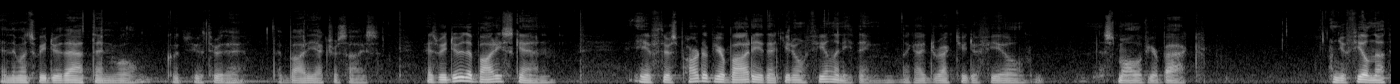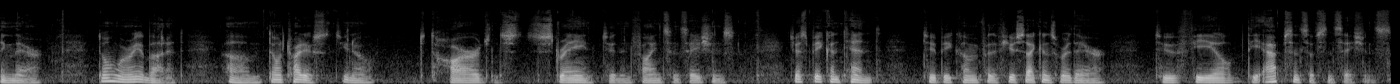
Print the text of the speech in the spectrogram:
And then once we do that, then we'll go through the, the body exercise. As we do the body scan, if there's part of your body that you don't feel anything, like I direct you to feel the small of your back, and you feel nothing there, don't worry about it. Um, don't try to, you know, hard and strain to then find sensations. Just be content to become, for the few seconds we're there, to feel the absence of sensations.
